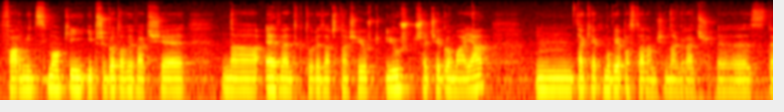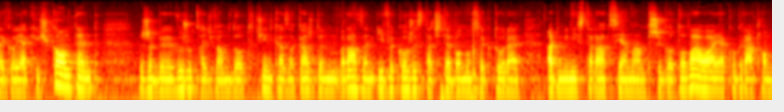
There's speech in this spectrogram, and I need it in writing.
farmić smoki i przygotowywać się na event, który zaczyna się już, już 3 maja. Mm, Tak jak mówię, postaram się nagrać e, z tego jakiś content, żeby wyrzucać Wam do odcinka za każdym razem i wykorzystać te bonusy, które administracja nam przygotowała jako graczom.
